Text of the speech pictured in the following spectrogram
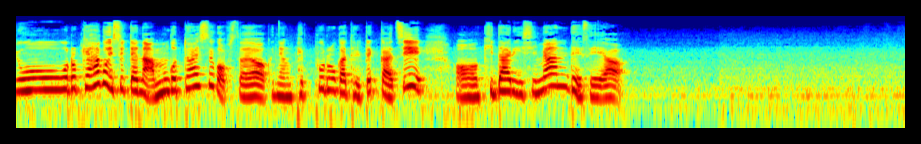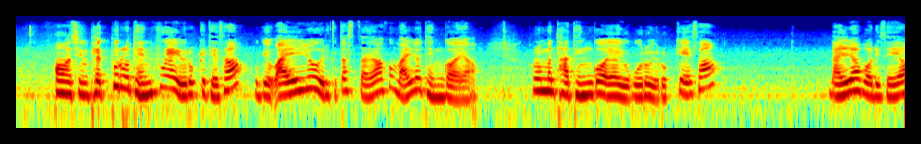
요렇게 하고 있을 때는 아무것도 할 수가 없어요. 그냥 100%가 될 때까지 어, 기다리시면 되세요. 어, 지금 100%된 후에 이렇게 돼서 여기 완료 이렇게 떴어요. 그럼 완료된 거예요. 그러면 다 된 거예요. 요거로 이렇게 해서 날려버리세요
